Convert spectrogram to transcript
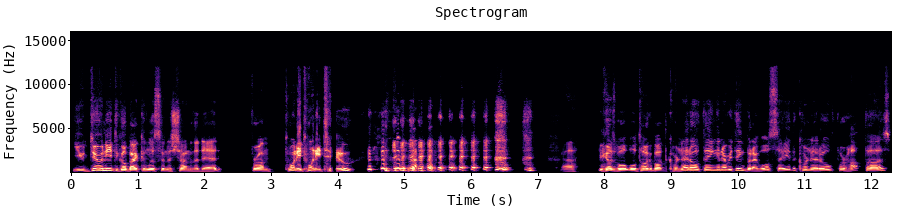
you do need to go back and listen to Shaun of the Dead from 2022. uh, because we'll we'll talk about the cornetto thing and everything, but I will say the cornetto for hot fuzz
